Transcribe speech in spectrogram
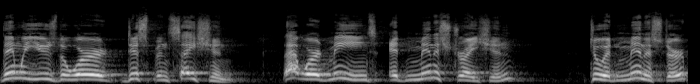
Then we use the word dispensation. That word means administration, to administer,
